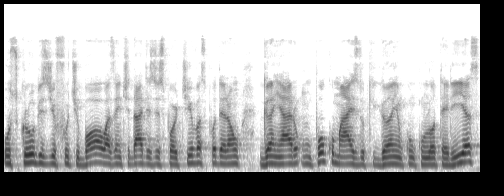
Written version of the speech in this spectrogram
os clubes de futebol, as entidades esportivas poderão ganhar um pouco mais do que ganham com, com loterias,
